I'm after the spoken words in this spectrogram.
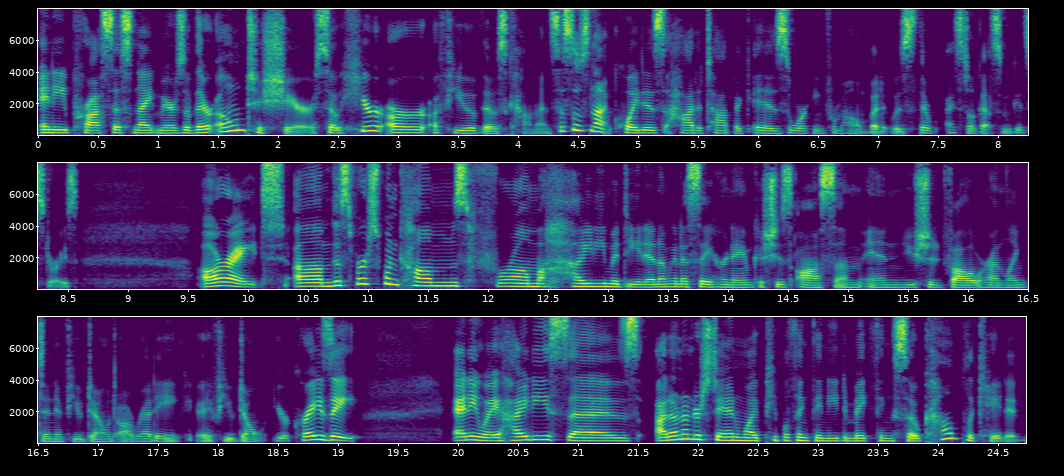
any process nightmares of their own to share. So here are a few of those comments. This was not quite as hot a topic as working from home, but it was there. I still got some good stories. All right. Um, this first one comes from Heidi Medina, and I'm going to say her name because she's awesome, and you should follow her on LinkedIn if you don't already. If you don't, you're crazy. Anyway, Heidi says, I don't understand why people think they need to make things so complicated.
